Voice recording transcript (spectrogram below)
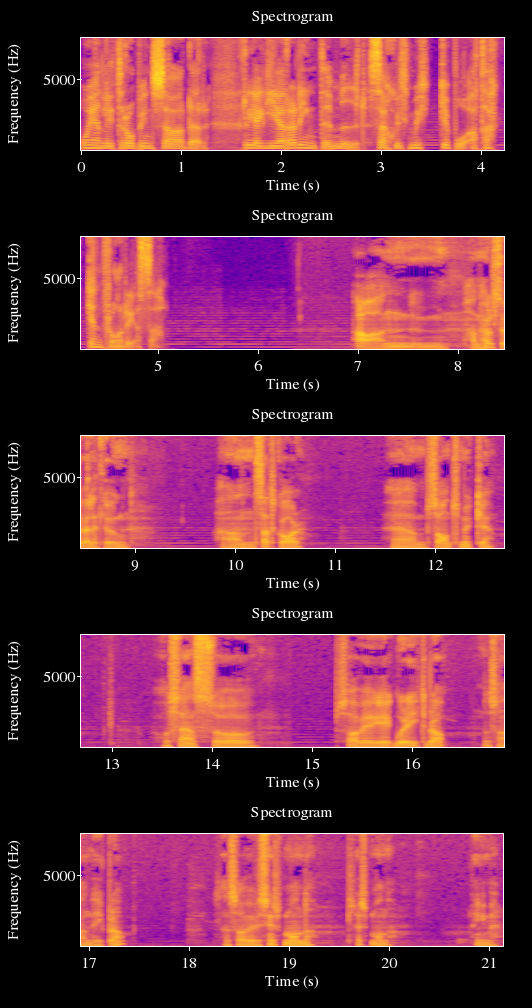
Och enligt Robin Söder reagerade inte Emir särskilt mycket på attacken från Resa. Ja, han, han höll sig väldigt lugn. Han satt kvar. Eh, sa inte så mycket. Och sen så sa vi, går det, gick det bra? Då sa han, det gick bra. Sen sa vi, vi syns på måndag. Syns på måndag. Inget mer.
